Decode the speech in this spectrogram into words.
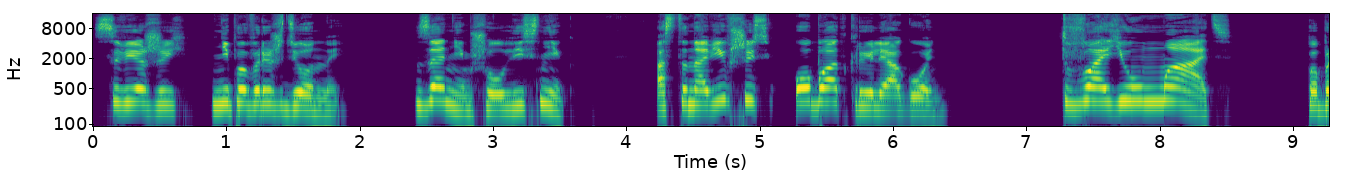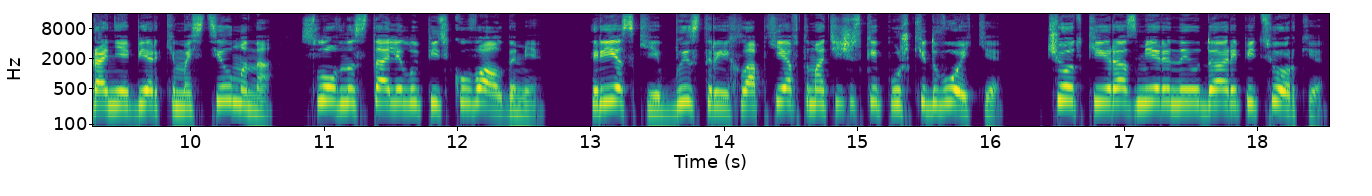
Свежий, неповрежденный. За ним шел лесник. Остановившись, оба открыли огонь. «Твою мать!» По броне Беркима Стилмана словно стали лупить кувалдами. Резкие, быстрые хлопки автоматической пушки двойки, четкие размеренные удары пятерки,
